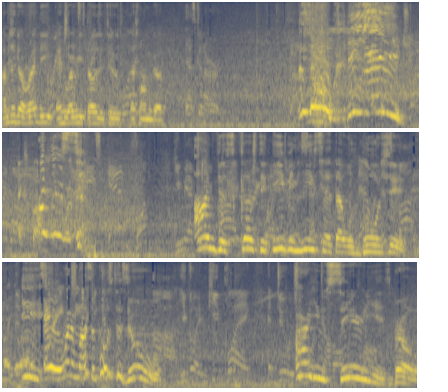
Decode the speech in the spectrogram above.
I'm just gonna run deep, and whoever he throws it to, that's where I'm gonna go. That's gonna hurt. Let's go! Are you serious? He's in front. You may have to I'm disgusted. Even doing in a he said that was but now in this bullshit. spot, with E, it- hey, what am I supposed to do? You go ahead and keep playing and do what you Are you on all week long. serious, bro?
